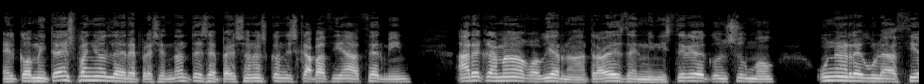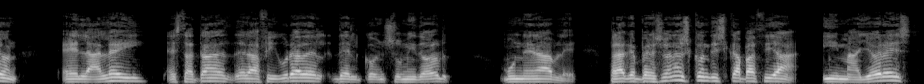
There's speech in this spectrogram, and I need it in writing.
El Comité Español de Representantes de Personas con Discapacidad, CERMIN, ha reclamado al Gobierno, a través del Ministerio de Consumo, una regulación en la ley estatal de la figura del, consumidor vulnerable para que personas con discapacidad y mayores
